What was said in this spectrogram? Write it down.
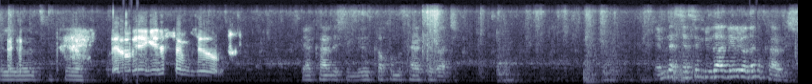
Öyle görüntü. Ben oraya gelirsem güzel olur. Ya kardeşim bizim kapımız herkese açık. Emre sesin güzel geliyor değil mi kardeşim?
